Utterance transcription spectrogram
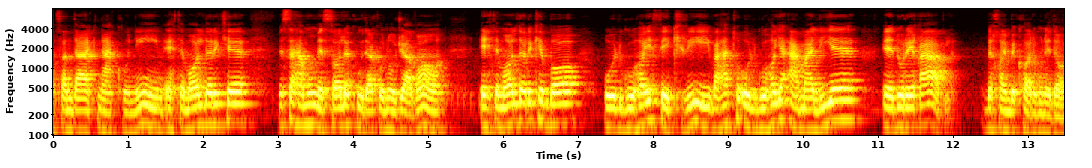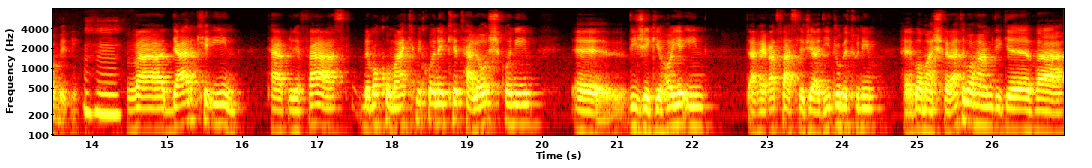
مثلا درک نکنیم احتمال داره که مثل همون مثال کودک و نوجوان احتمال داره که با الگوهای فکری و حتی الگوهای عملی دوره قبل بخوایم به کارمون ادامه بدیم. و درک این تغییر فصل به ما کمک می‌کنه که تلاش کنیم ویژگی های این در حقیقت فصل جدید رو بتونیم با مشورت با هم دیگه و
